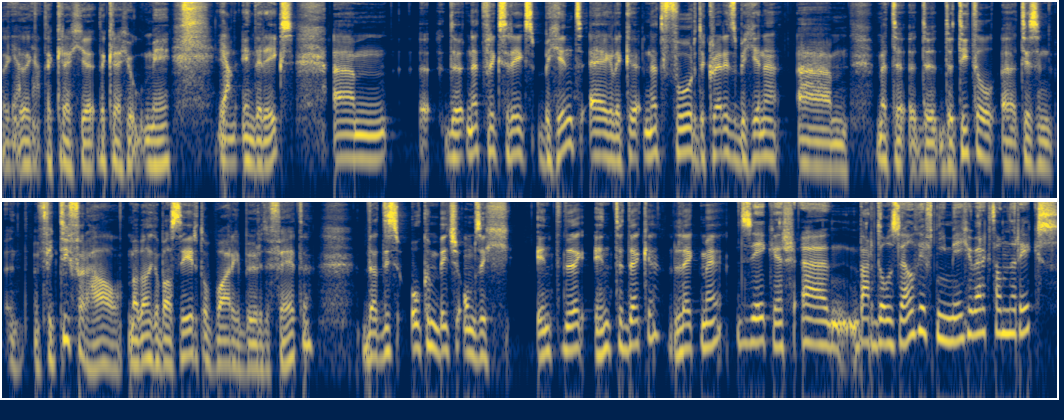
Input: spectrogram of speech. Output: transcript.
uh, dat, dat, krijg je, dat krijg je ook mee in, in de reeks. Um, de Netflix-reeks begint eigenlijk net voor de credits beginnen um, met de, de, de titel. Uh, het is een, een, fictief verhaal, maar wel gebaseerd op waar gebeurde feiten. Dat is ook een beetje om zich in te, in te dekken, lijkt mij. Zeker. Uh, Bardot zelf heeft niet meegewerkt aan de reeks.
